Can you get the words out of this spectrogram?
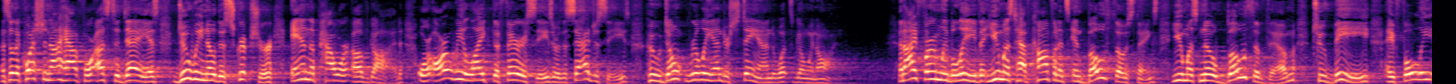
And so the question I have for us today is do we know the scripture and the power of God? Or are we like the Pharisees or the Sadducees who don't really understand what's going on? And I firmly believe that you must have confidence in both those things. You must know both of them to be a fully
